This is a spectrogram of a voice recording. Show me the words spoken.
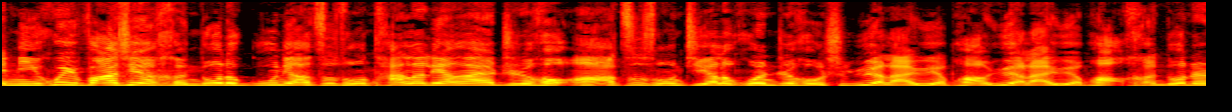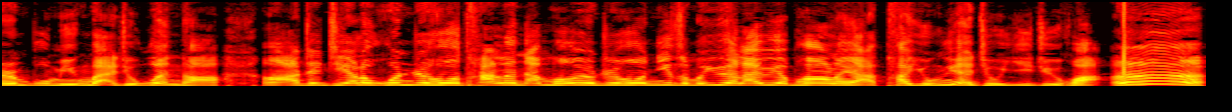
你会发现很多的姑娘自从谈了恋爱之后啊，自从结了婚之后是越来越胖，越来越胖。很多的人不明白，就问她啊，这结了婚之后，谈了男朋友之后，你怎么越来越胖了呀？她永远就一句话，嗯，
